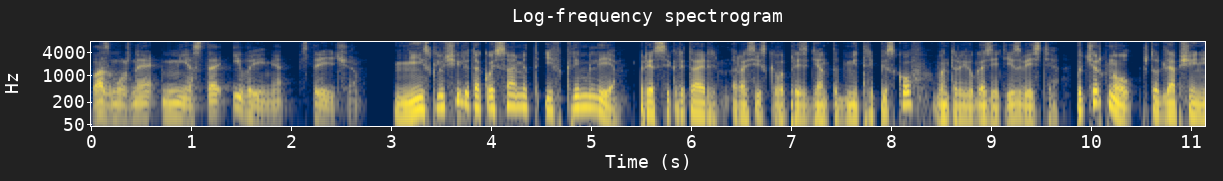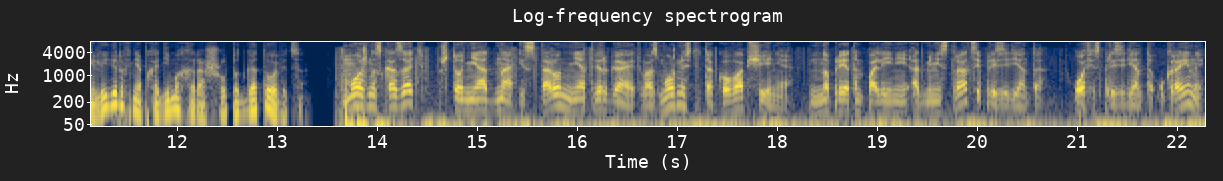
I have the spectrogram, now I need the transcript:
возможное место и время встречи. Не исключили такой саммит и в Кремле. Пресс-секретарь российского президента Дмитрий Песков в интервью газете «Известия» подчеркнул, что для общения лидеров необходимо хорошо подготовиться. Можно сказать, что ни одна из сторон не отвергает возможности такого общения, но при этом по линии администрации президента Офис президента Украины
